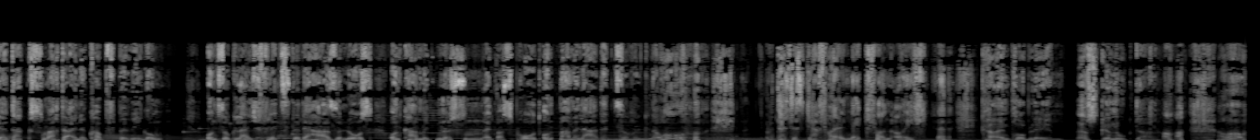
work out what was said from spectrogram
Der Dachs machte eine Kopfbewegung und sogleich flitzte der Hase los und kam mit Nüssen, etwas Brot und Marmelade zurück. Oh, das ist ja voll nett von euch. Kein Problem. Ist genug da. Oh, oh.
